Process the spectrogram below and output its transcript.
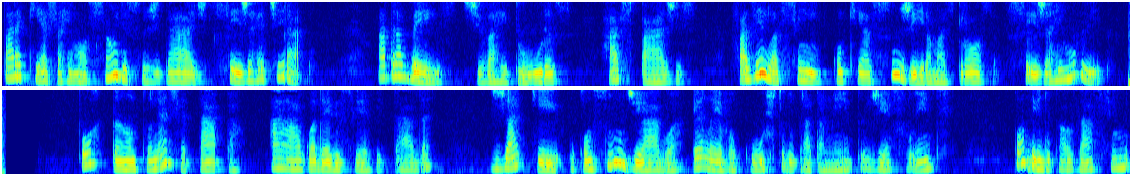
para que essa remoção de sujidade seja retirada através de varreduras, raspagens, fazendo assim com que a sujeira mais grossa seja removida. Portanto, nessa etapa, a água deve ser evitada já que o consumo de água eleva o custo do tratamento de efluentes, podendo causar, sim,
